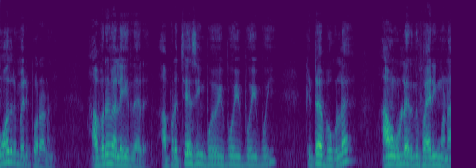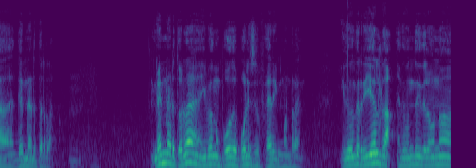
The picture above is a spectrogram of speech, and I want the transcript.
மோதுற மாதிரி போகிறானுங்க அவரும் விளையிடுறாரு அப்புறம் சேசிங் போய் போய் போய் போய் கிட்ட போக்குள்ள அவன் உள்ளே இருந்து ஃபயரிங் பண்ண கன் எடுத்துடுறான். கன் எடுத்தோடனே இவங்க போத போலீஸ் ஃபயரிங் பண்ணுறாங்க இது வந்து ரியல் தான். இது வந்து இதில் ஒன்றும்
